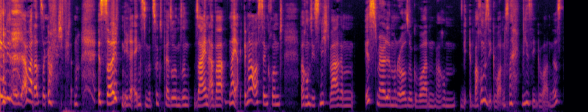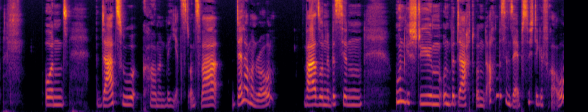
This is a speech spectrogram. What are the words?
Eigentlich nicht, aber dazu kommen wir später noch. Es sollten ihre engsten Bezugspersonen sind, sein, aber naja, genau aus dem Grund, warum sie es nicht waren, ist Marilyn Monroe so geworden, warum, wie, warum sie geworden ist, wie sie geworden ist. Und dazu kommen wir jetzt. Und zwar, Della Monroe war so eine bisschen ungestüm, unbedacht und auch ein bisschen selbstsüchtige Frau,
